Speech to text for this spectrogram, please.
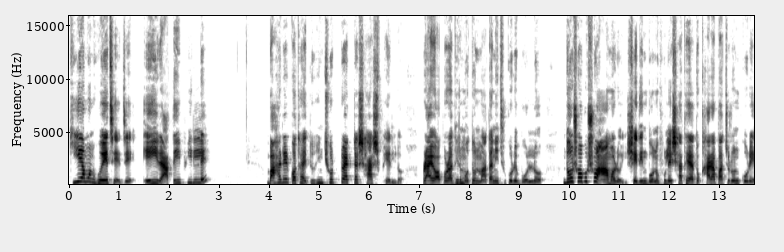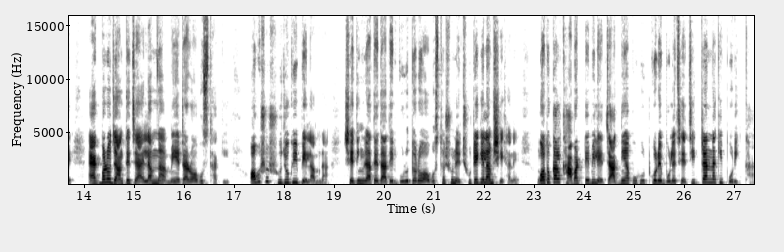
কি এমন হয়েছে যে এই রাতেই ফিরলে? বাহারের কথায় তুহিন ছোট্ট একটা শ্বাস ফেলল। প্রায় অপরাধীর মতন মাথা নিচু করে বলল দোষ অবশ্য আমারই। সেদিন বনফুলের সাথে এত খারাপ আচরণ করে একবারও জানতে চাইলাম না মেয়েটার অবস্থা কী। অবশ্য সুযোগই পেলাম না। সেদিন রাতে দাদির গুরুতর অবস্থা শুনে ছুটে গেলাম সেখানে। গতকাল খাবার টেবিলে চাঁদনি আপু হুট করে বলেছে, চিত্রার নাকি পরীক্ষা?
